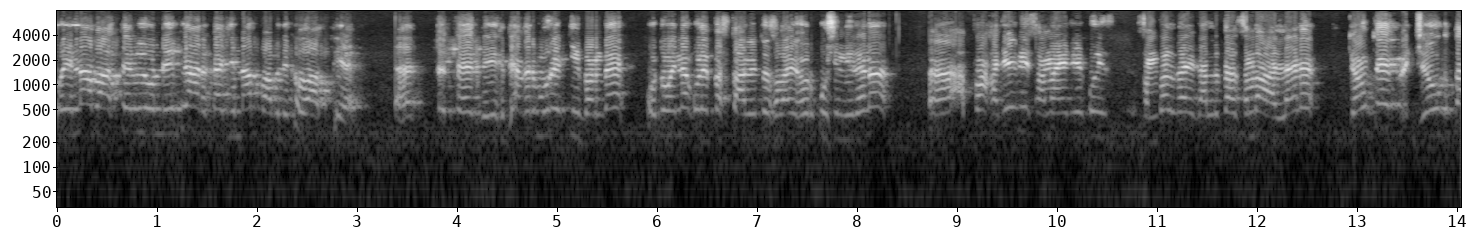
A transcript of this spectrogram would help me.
ਉਹ ਇਹਨਾਂ ਵਾਸਤੇ ਵੀ ਉਨੇ ਭਿਆਨਕ ਹੈ ਜਿੰਨਾ ਪਬਲਿਕ ਵਾਸਤੇ ਹੈ। ਤੇ ਦੇਖਦੇ ਆਂ ਫਿਰ ਮੂਹਰੇ ਕੀ ਬਣਦਾ। ਉਦੋਂ ਇਹਨਾਂ ਕੋਲੇ ਪਛਤਾਵੇ ਤੋਂ ਸਿਵਾਏ ਹੋਰ ਕੁਝ ਨਹੀਂ ਰਹਿਣਾ। ਆਪਾਂ ਹਜੇ ਵੀ ਸਮਾਂ ਹੈ ਜੇ ਕੋਈ ਸੰਭਲਦਾ ਹੈ ਗੱਲ ਤਾਂ ਸੰਭਾਲ ਲੈਣ ਕਿਉਂਕਿ ਯੋਗਤਾ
